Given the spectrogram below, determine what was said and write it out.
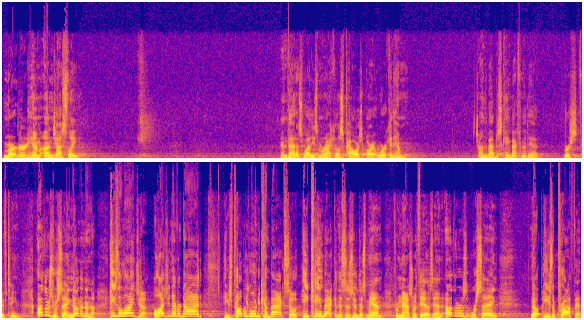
murdered him unjustly. And that is why these miraculous powers are at work in him. John the Baptist came back from the dead Verse 15. Others were saying, no, no, no, no. He's Elijah. Elijah never died. He's probably going to come back. So he came back, and this is who this man from Nazareth is. And others were saying, nope, he's a prophet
